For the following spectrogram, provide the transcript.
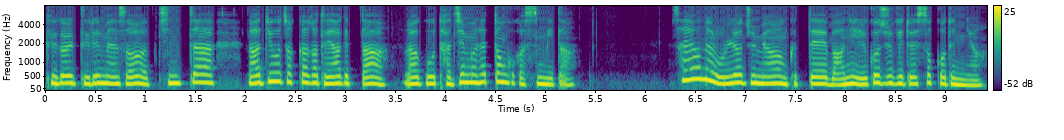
그걸 들으면서 진짜 라디오 작가가 돼야겠다라고 다짐을 했던 것 같습니다. 사연을 올려주면 그때 많이 읽어주기도 했었거든요.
